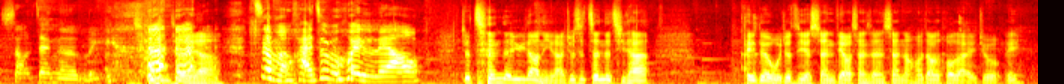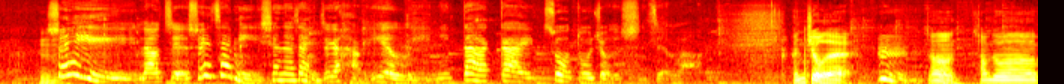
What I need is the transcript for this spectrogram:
少在那里，真的呀，这么还这么会撩，就真的遇到你啦，就是真的其他配对我就直接删掉，删删删，然后到后来就哎、欸，嗯，所以了解，所以在你现在在你这个行业里，你大概做多久的时间了？很久了、欸，嗯。嗯，差不多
